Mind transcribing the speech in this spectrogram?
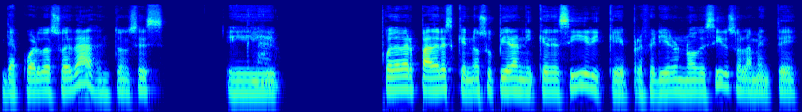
de acuerdo a su edad. Entonces, puede haber padres que no supieran ni qué decir y que prefirieron no decir, solamente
